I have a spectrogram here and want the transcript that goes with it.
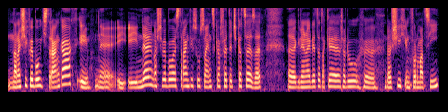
na našich webových stránkách i, i, i jinde. Naše webové stránky jsou sciencecafe.cz, kde najdete také řadu dalších informací.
